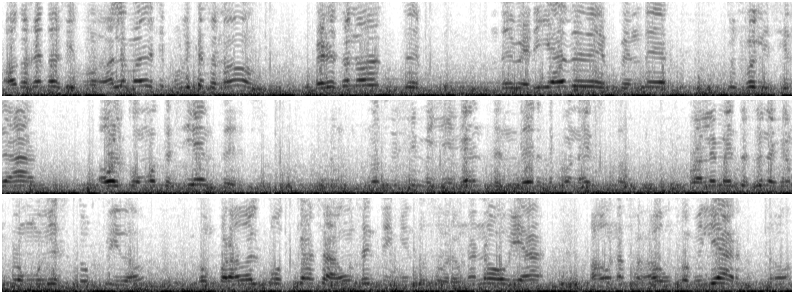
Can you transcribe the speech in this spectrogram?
A otra gente va a decir, pues vale madre si publicas o no. Pero eso no debería de depender tu felicidad cómo te sientes. No sé si me llega a entenderte con esto. Probablemente es un ejemplo muy estúpido comparado al podcast a un sentimiento sobre una novia, a, un familiar, ¿no?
